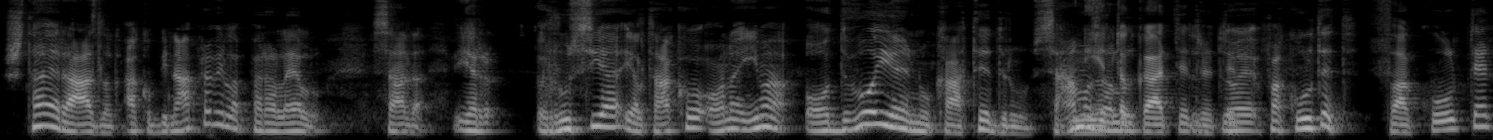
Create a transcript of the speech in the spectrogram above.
Šta je razlog? Ako bi napravila paralelu sada, jer Rusija, je li tako, ona ima odvojenu katedru samo Nije za... to lu- katedra, To je fakultet. fakultet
